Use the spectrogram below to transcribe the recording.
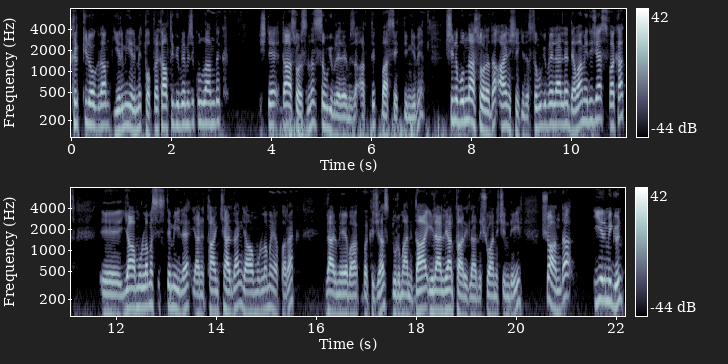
40 kilogram 20-20 toprak altı gübremizi kullandık. İşte daha sonrasında sıvı gübrelerimizi attık bahsettiğim gibi. Şimdi bundan sonra da aynı şekilde sıvı gübrelerle devam edeceğiz. Fakat e, yağmurlama sistemiyle yani tankerden yağmurlama yaparak vermeye ba- bakacağız. Durum hani daha ilerleyen tarihlerde şu an için değil. Şu anda 20 gün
